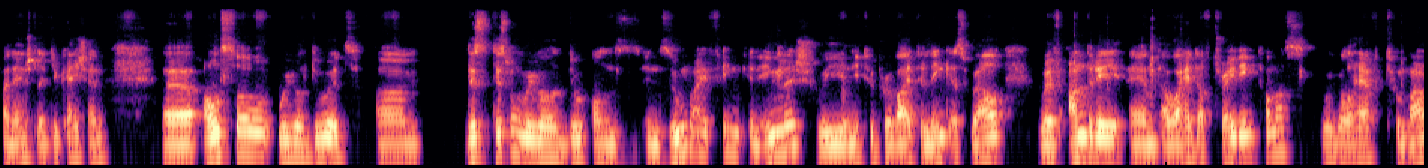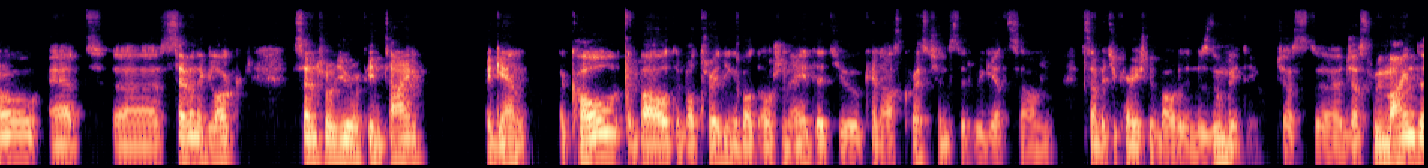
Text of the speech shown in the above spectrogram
financial education. Uh, also, we will do it. Um, this this one we will do on in Zoom, I think, in English. We need to provide the link as well with Andre and our head of trading, Thomas. We will have tomorrow at uh, seven o'clock Central European time. Again, a call about about trading about Ocean 8 that you can ask questions that we get some some education about it in the Zoom meeting. Just uh, just remind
